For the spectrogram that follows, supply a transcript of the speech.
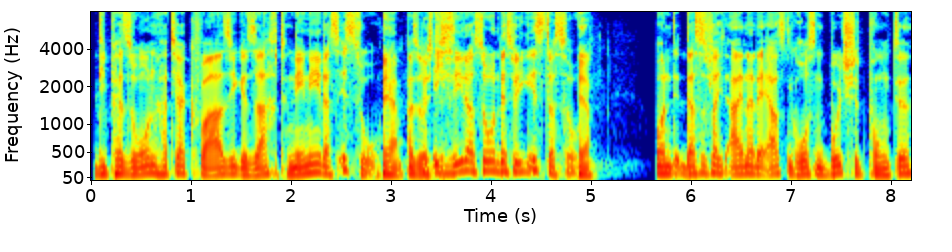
die Person hat ja quasi gesagt, nee, nee, das ist so. Ja, also richtig. ich sehe das so und deswegen ist das so. Ja. Und das ist vielleicht einer der ersten großen Bullshit-Punkte,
